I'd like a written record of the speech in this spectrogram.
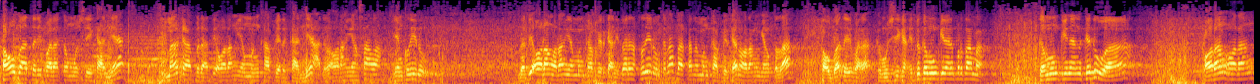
taubat daripada kemusyrikannya, maka berarti orang yang mengkafirkannya adalah orang yang salah, yang keliru. Berarti orang-orang yang mengkafirkan itu adalah keliru. Kenapa? Karena mengkafirkan orang yang telah taubat daripada kemusyrikan. Itu kemungkinan pertama. Kemungkinan kedua, orang-orang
